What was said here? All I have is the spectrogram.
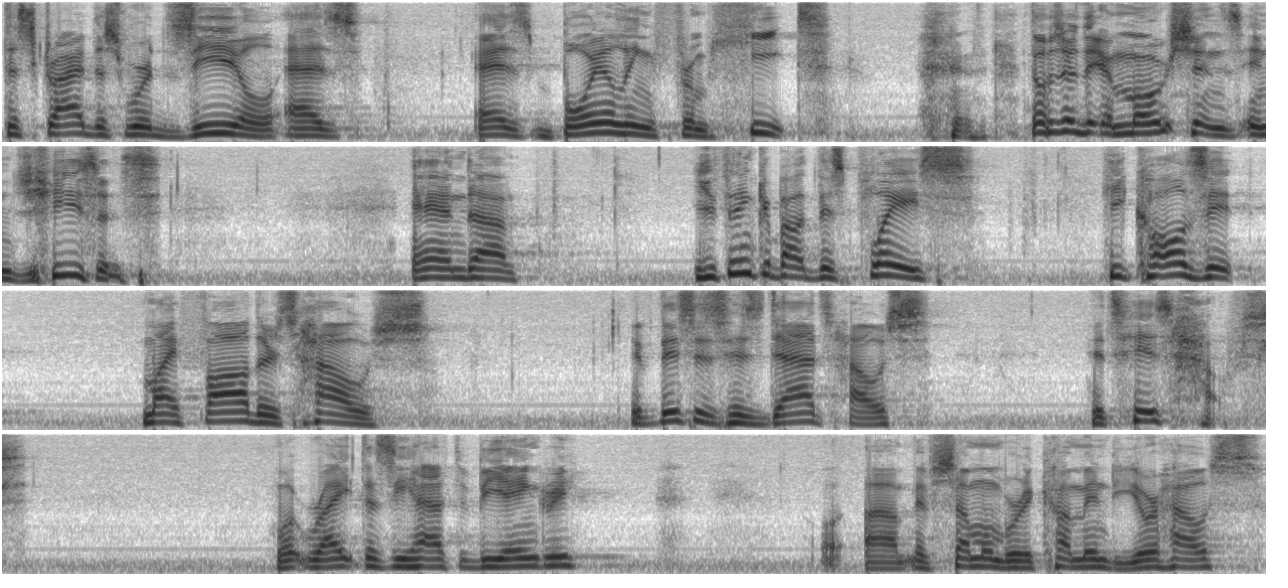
described this word zeal as, as boiling from heat Those are the emotions in Jesus. And uh, you think about this place, he calls it my father's house. If this is his dad's house, it's his house. What right does he have to be angry? Um, if someone were to come into your house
